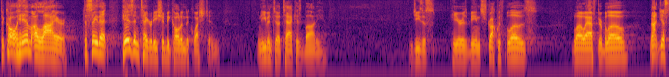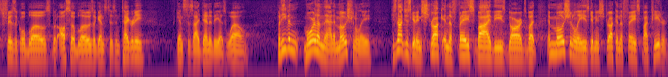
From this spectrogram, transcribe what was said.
to call him a liar, to say that his integrity should be called into question, and even to attack his body. Jesus here is being struck with blows, blow after blow, not just physical blows, but also blows against his integrity, against his identity as well. But even more than that, emotionally, He's not just getting struck in the face by these guards, but emotionally, he's getting struck in the face by Peter.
